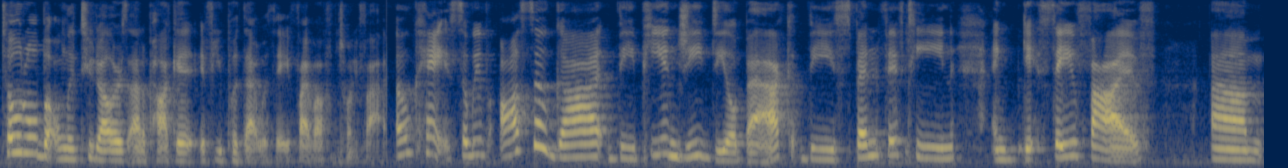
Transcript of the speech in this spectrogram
total, but only $2 out of pocket if you put that with a 5 off of 25. Okay, so we've also got the P&G deal back, the spend 15 and get save 5. Um,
